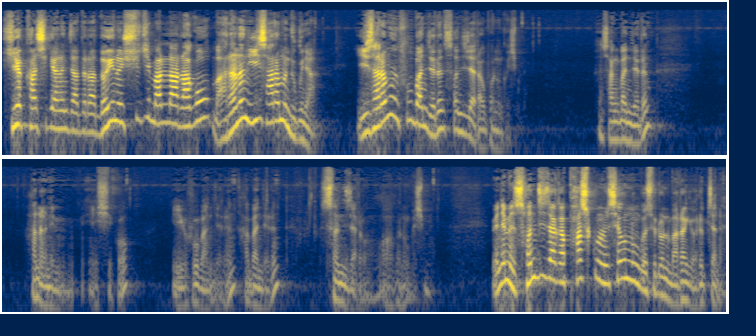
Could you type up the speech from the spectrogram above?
기억하시게 하는 자들아 너희는 쉬지 말라라고 말하는 이 사람은 누구냐? 이 사람은 후반절은 선지자라고 보는 것입니다. 상반절은 하나님이시고 이 후반절은 하반절은 선지자로 보는 것입니다. 왜냐하면 선지자가 파수꾼을 세우는 것으로는 말하기 어렵잖아요.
